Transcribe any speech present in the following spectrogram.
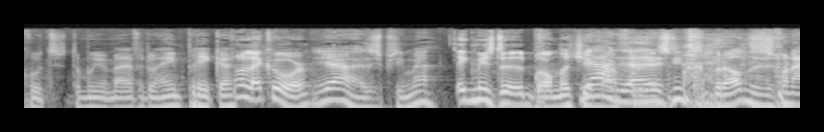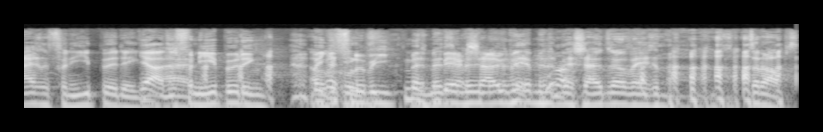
goed, dan moet je maar even doorheen prikken. Nou, lekker hoor. Ja, dat is prima. Ik mis de brandertje. Ja, ja, het de- is niet gebrand. Het is gewoon eigenlijk vanillepudding. ja, het is vanillepudding. Beetje flubby. Met, met, met, met, met, met bergsuiker overheen getrapt.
